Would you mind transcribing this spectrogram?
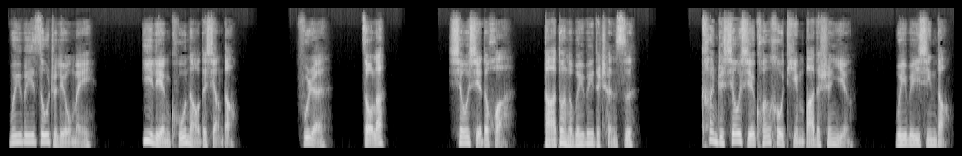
微微邹着柳眉，一脸苦恼的想到：“夫人，走了。”萧协的话打断了微微的沉思，看着萧协宽厚挺拔的身影，微微心道：“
